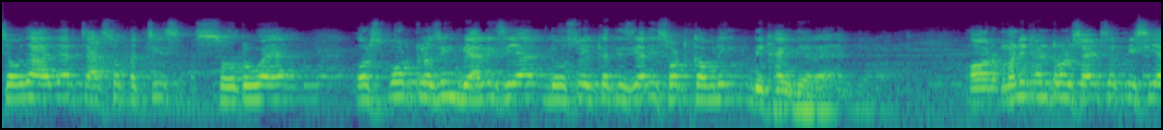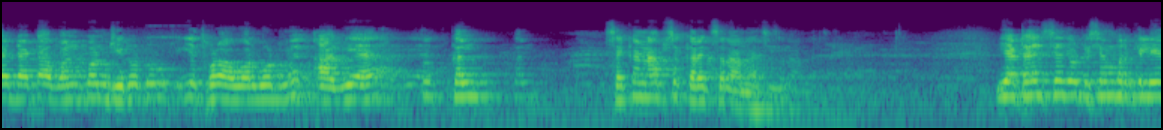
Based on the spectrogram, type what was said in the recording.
चौदह हज़ार चार सौ पच्चीस शॉर्ट हुआ है, और स्पॉट क्लोजिंग बयालीस हज़ार दो सौ इकतीस यानी शॉर्ट कवरिंग दिखाई दे रहा है। और मनी कंट्रोल साइड से पीसीआर डाटा 1.02 ये थोड़ा ओवरबोर्ड में आ गया है तो कल सेकंड हाफ़ से करेक्शन आना चाहिए। ये अट्ठाईस से दो दिसंबर के लिए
